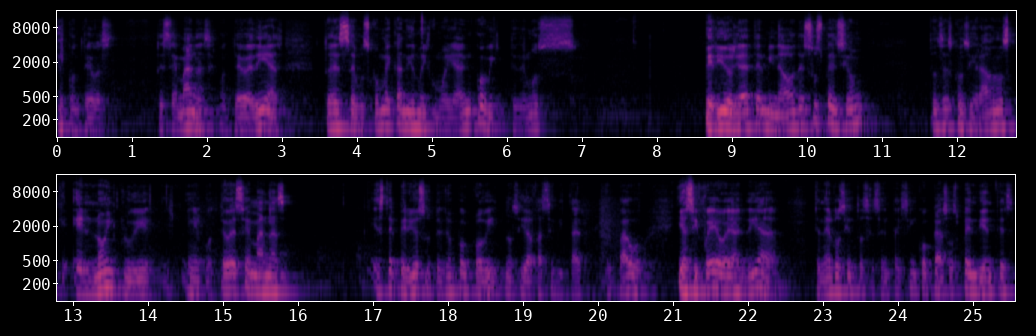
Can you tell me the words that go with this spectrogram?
el conteo de semanas, el conteo de días. Entonces se buscó un mecanismo y como ya en COVID tenemos periodos ya determinados de suspensión, entonces considerábamos que el no incluir en el conteo de semanas este periodo de suspensión por COVID nos iba a facilitar el pago. Y así fue hoy al día, tener 265 casos pendientes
